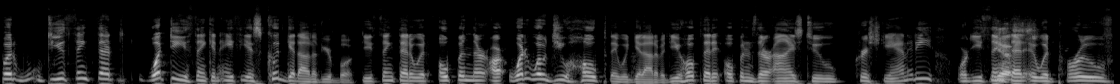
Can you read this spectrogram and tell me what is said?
but do you think that what do you think an atheist could get out of your book? Do you think that it would open their what what would you hope they would get out of it? Do you hope that it opens their eyes to Christianity or do you think that it would prove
